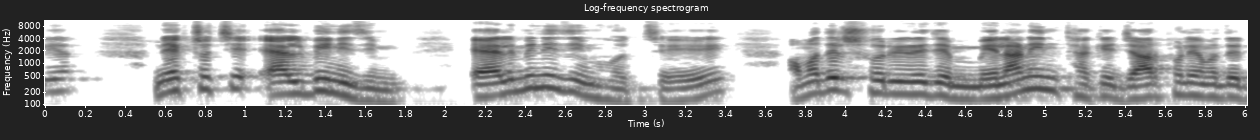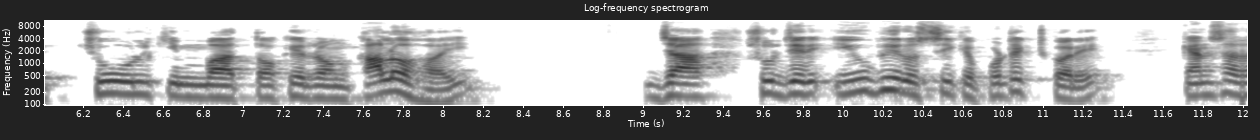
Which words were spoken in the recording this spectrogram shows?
ক্লিয়ার নেক্সট হচ্ছে অ্যালবিনিজম অ্যালবিনিজম হচ্ছে আমাদের শরীরে যে মেলানিন থাকে, যার ফলে আমাদের চুল কিংবা ত্বকের রং কালো হয়, যা সূর্যের ইউভি রশ্মিকে প্রোটেক্ট করে ক্যান্সার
